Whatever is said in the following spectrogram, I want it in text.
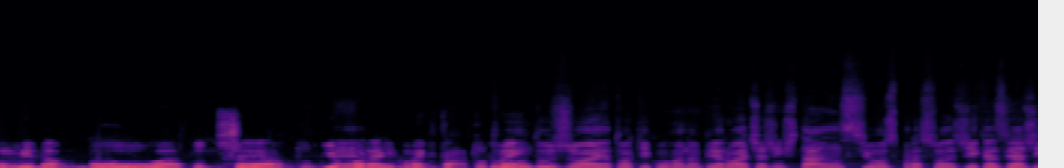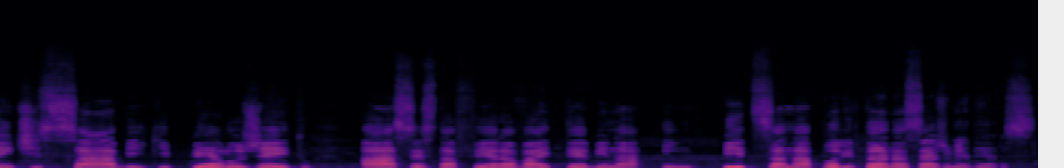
comida boa, tudo certo. E é, por aí, como é que tá? Tudo, tudo bem? Tudo jóia. Tô aqui com o Ronan Pierotti, a gente está ansioso para suas dicas e a gente sabe que, pelo jeito, a sexta-feira vai terminar em pizza napolitana, Sérgio Medeiros.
